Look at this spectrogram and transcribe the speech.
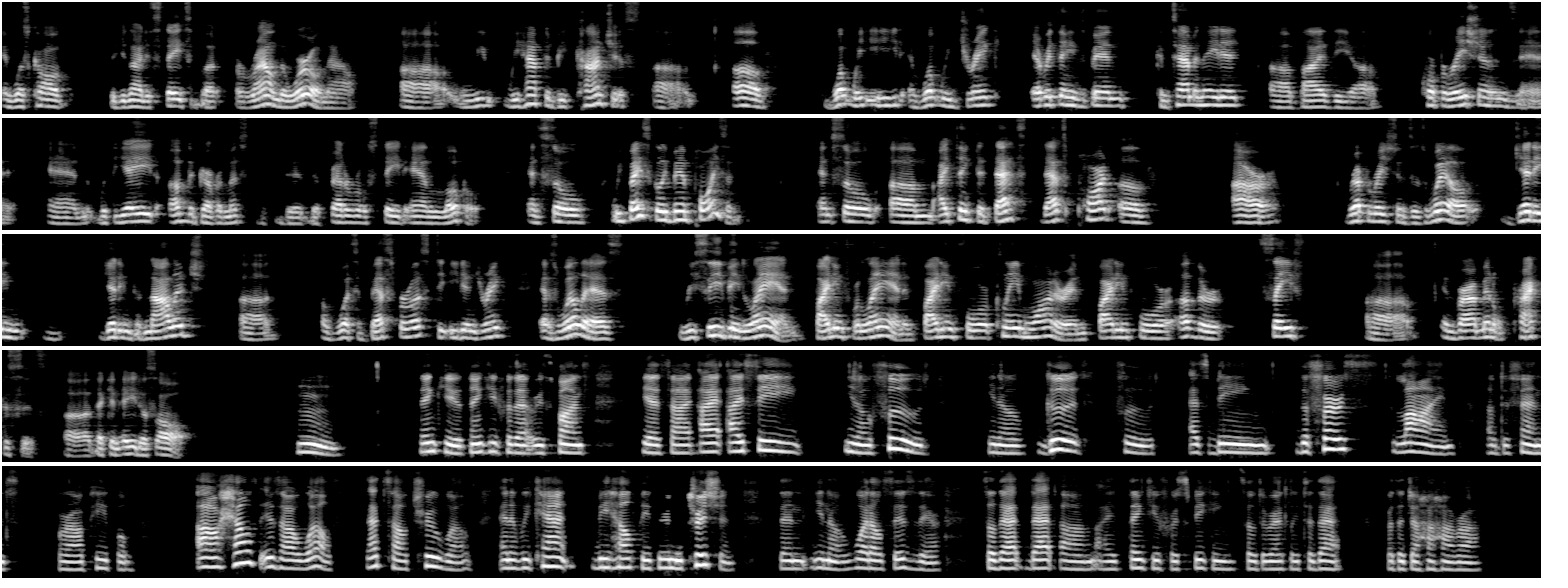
in what's called the United States, but around the world now, uh, we we have to be conscious uh, of what we eat and what we drink. Everything's been contaminated uh, by the uh, corporations and, and with the aid of the governments, the, the federal, state, and local. And so we've basically been poisoned. And so um, I think that that's, that's part of our reparations as well, getting, getting the knowledge uh, of what's best for us to eat and drink, as well as receiving land, fighting for land, and fighting for clean water, and fighting for other safe uh, environmental practices uh, that can aid us all. Hmm. Thank you. Thank you for that response. Yes, I, I, I see, you know, food, you know, good food as being the first line of defense for our people. Our health is our wealth. That's our true wealth. And if we can't be healthy through nutrition, then you know what else is there? So that that um, I thank you for speaking so directly to that, Brother Jahahara.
